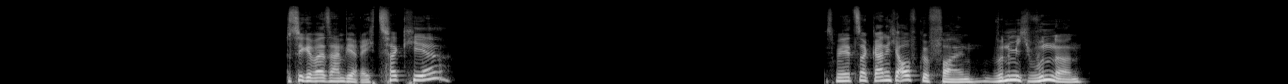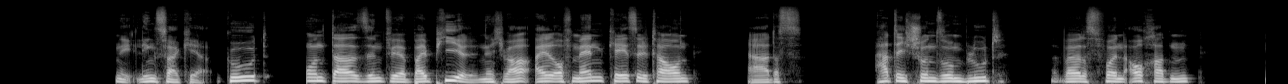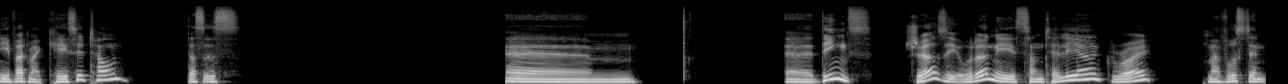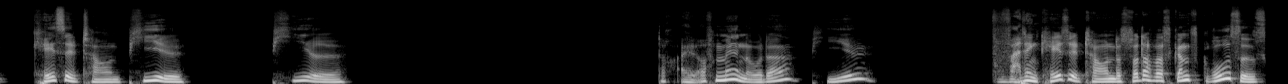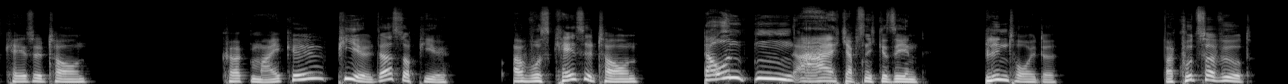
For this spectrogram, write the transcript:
Lustigerweise haben wir Rechtsverkehr. Ist mir jetzt noch gar nicht aufgefallen. Würde mich wundern. Nee, Linksverkehr. Gut. Und da sind wir bei Peel, nicht wahr? Isle of Man, Castletown. Ja, das hatte ich schon so im Blut, weil wir das vorhin auch hatten. Nee, warte mal, Castletown? Das ist. Ähm. Äh, Dings. Jersey, oder? Nee, Santelia, Groy. Mal, wo ist denn Castletown? Peel. Peel. Doch Isle of Man, oder? Peel? Wo war denn Castletown? Das war doch was ganz Großes, Castletown. Kirk Michael? Peel, da ist doch Peel. Aber wo ist Castletown? Da unten! Ah, ich hab's nicht gesehen. Blind heute. War kurz verwirrt.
